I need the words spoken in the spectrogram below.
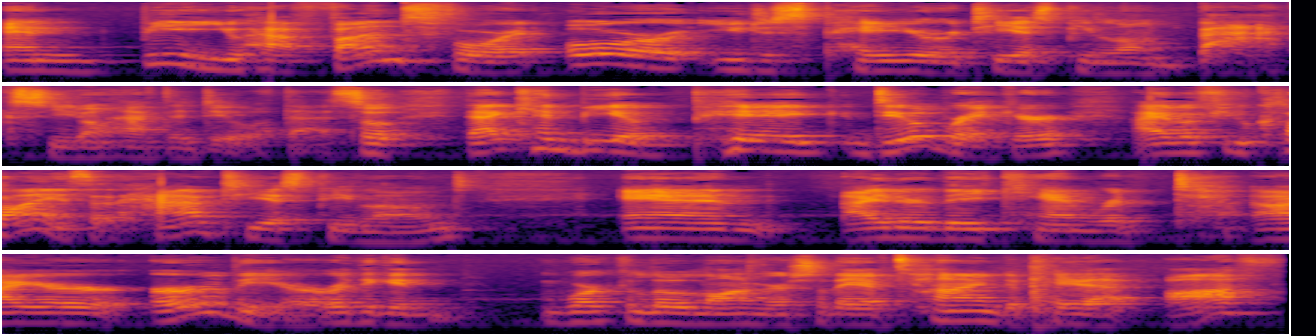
and B, you have funds for it, or you just pay your TSP loan back so you don't have to deal with that. So that can be a big deal breaker. I have a few clients that have TSP loans, and either they can retire earlier or they can work a little longer so they have time to pay that off.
